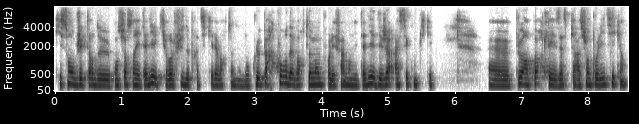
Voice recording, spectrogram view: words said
qui sont objecteurs de conscience en Italie et qui refusent de pratiquer l'avortement. Donc le parcours d'avortement pour les femmes en Italie est déjà assez compliqué. Euh, peu importe les aspirations politiques. Hein.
